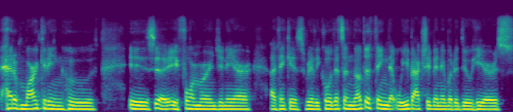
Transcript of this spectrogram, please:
head of marketing who is a, a, former engineer i think is really cool. That's another thing that we've actually been able to do here is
